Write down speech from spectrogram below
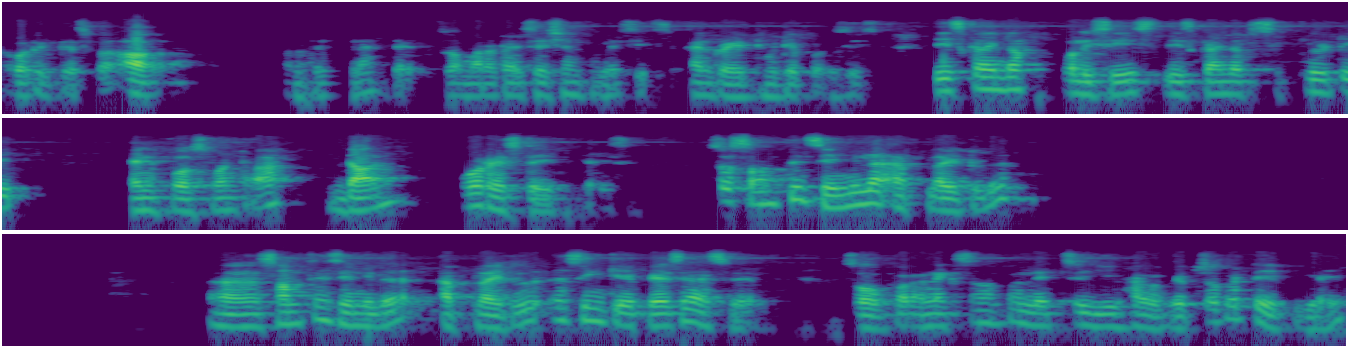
or requests per hour something like that. So monetization policies and rate limiter policies. These kind of policies these kind of security enforcement are done for rest apis so something similar apply to the uh, something similar apply to async apis as well so for an example, let's say you have a WebSocket API,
